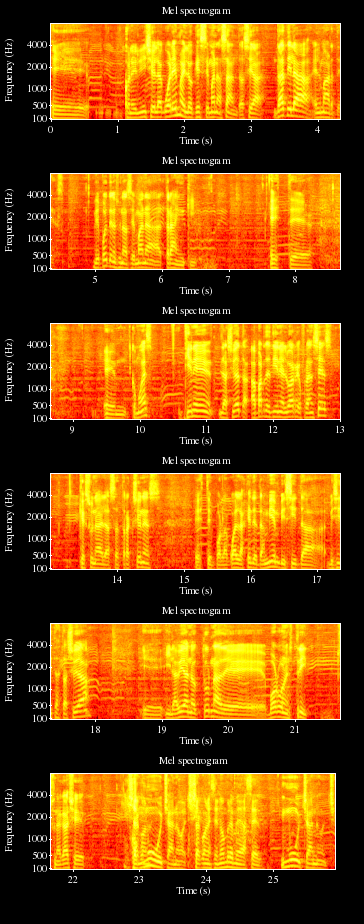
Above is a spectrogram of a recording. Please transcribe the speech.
Eh, con el inicio de la cuaresma y lo que es Semana Santa. O sea, dátela el martes. Después tenés una semana tranqui. Este. eh, ¿Cómo es? Tiene. La ciudad, aparte, tiene el barrio francés, que es una de las atracciones este, por la cual la gente también visita, visita esta ciudad. Eh, y la vida nocturna de Bourbon Street. Es una calle ya con, con- mucha noche. Ya con ese nombre me da sed. Mucha noche.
